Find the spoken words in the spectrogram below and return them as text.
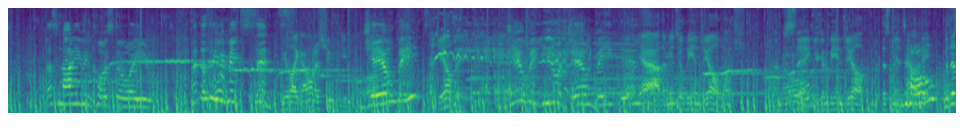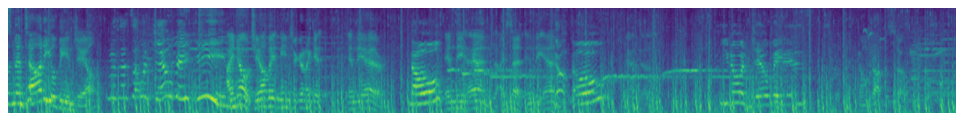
That's not even close to the way you. That doesn't even make sense. You're like, I want to shoot people. Well, Jailbait? Jailbait. Jailbait. Do you know what jailbait is? Yeah, that means you'll be in jail once. I'm just No. saying, you're gonna be in jail with this mentality. No. With this mentality, you'll be in jail. But that's not what jailbait means. I know, jailbait means you're gonna get in the air. No. In the end. I said, in the end. No. Yeah, it does. You know what jailbait is? Don't drop the soap.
